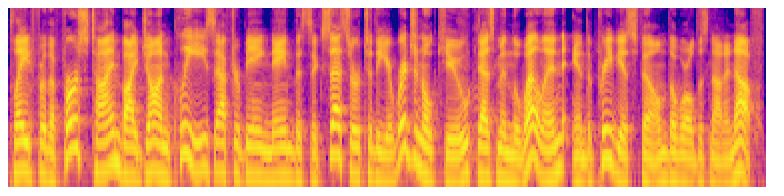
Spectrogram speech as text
played for the first time by John Cleese after being named the successor to the original Q, Desmond Llewellyn, in the previous film, The World Is Not Enough.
